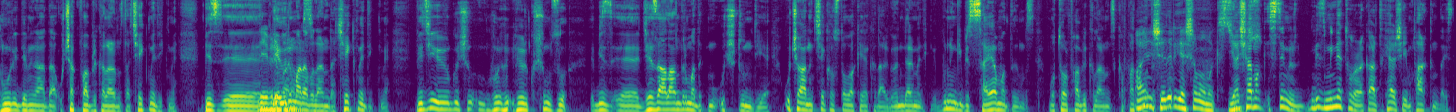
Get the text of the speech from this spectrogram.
Nuri Demirağ'da uçak fabrikalarımızda çekmedik mi? Biz e, devrim, arabası. arabalarında çekmedik mi? Hür- Hürkuş'umuzu biz e, cezalandırmadık mı uçtun diye? Uçağını Çekoslovakya'ya kadar göndermedik mi? Bunun gibi sayamadığımız motor fabrikalarımızı kapatmadık aynı mı? şeyleri yaşamamak istiyoruz. Yaşamak istemiyoruz. Biz millet olarak artık her şeyin farkındayız.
